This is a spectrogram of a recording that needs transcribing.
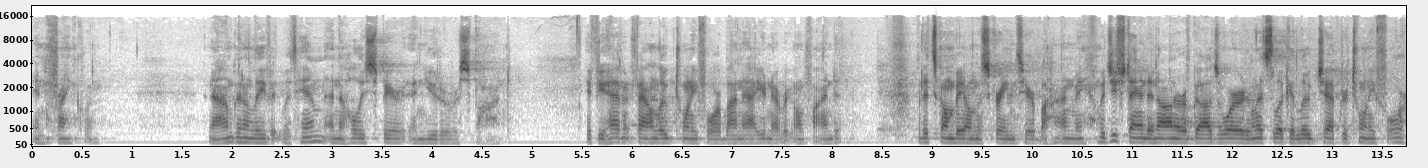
in Franklin. Now I'm going to leave it with Him and the Holy Spirit and you to respond. If you haven't found Luke 24 by now, you're never going to find it. But it's going to be on the screens here behind me. Would you stand in honor of God's word and let's look at Luke chapter 24.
